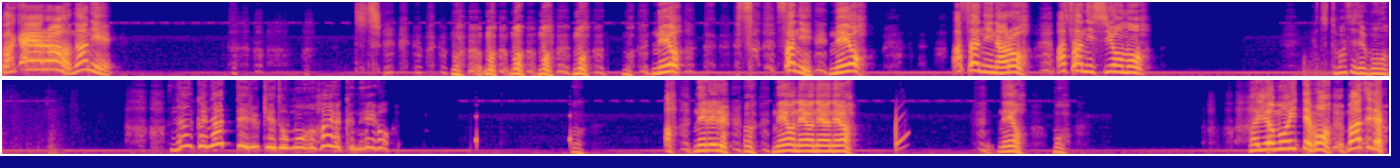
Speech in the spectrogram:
バカ野郎!何?もう、もう、もう、もう、もう、寝よさ、さに、寝よ朝になろう!朝にしようも!うちょっと待ってでも、なんかなってるけどもう早く寝よう。あ、寝れる。うん、寝よう寝よう寝よう寝よう。寝よう。もう。あ、いや、もういいって、もう。マジでも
